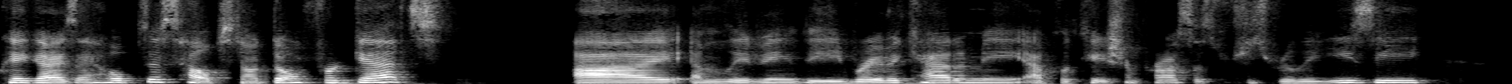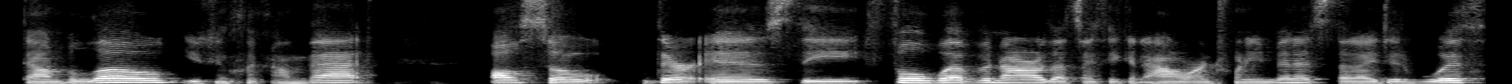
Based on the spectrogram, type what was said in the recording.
Okay, guys, I hope this helps. Now, don't forget, I am leaving the Brave Academy application process, which is really easy down below. You can click on that. Also, there is the full webinar that's, I think, an hour and 20 minutes that I did with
